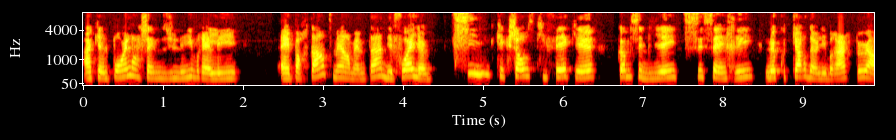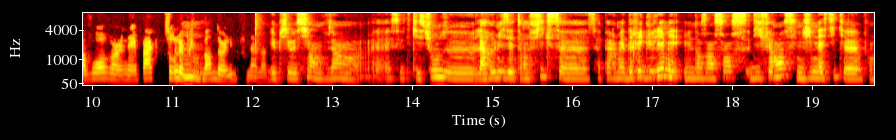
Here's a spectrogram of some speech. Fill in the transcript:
à quel point la chaîne du livre elle est importante mais en même temps des fois il y a un petit quelque chose qui fait que comme c'est bien c'est serré, le coup de cœur d'un libraire peut avoir un impact sur le prix de mm. vente d'un livre finalement. Et puis aussi, on vient à cette question de la remise étant fixe, euh, ça permet de réguler, mais, dans un sens différent. C'est une gymnastique, euh, pour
